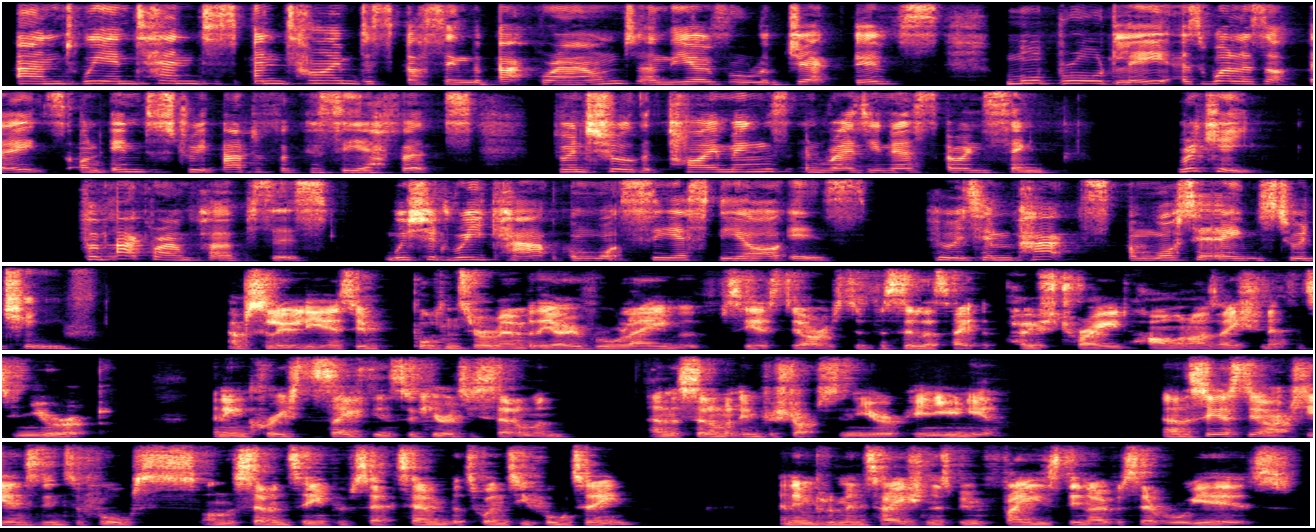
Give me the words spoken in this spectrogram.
And we intend to spend time discussing the background and the overall objectives more broadly, as well as updates on industry advocacy efforts to ensure that timings and readiness are in sync. Ricky, for background purposes, we should recap on what CSDR is who it impacts, and what it aims to achieve. Absolutely. It's important to remember the overall aim of CSDR is to facilitate the post trade harmonization efforts in Europe and increase the safety and security settlement and the settlement infrastructures in the European Union. Now, the CSDR actually entered into force on the 17th of September 2014, and implementation has been phased in over several years.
